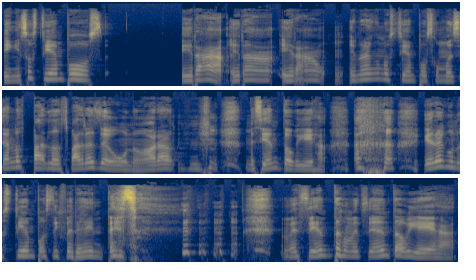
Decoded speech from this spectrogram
en esos tiempos era, era, era, eran unos tiempos, como decían los, los padres de uno, ahora me siento vieja, eran unos tiempos diferentes. me siento, me siento vieja.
